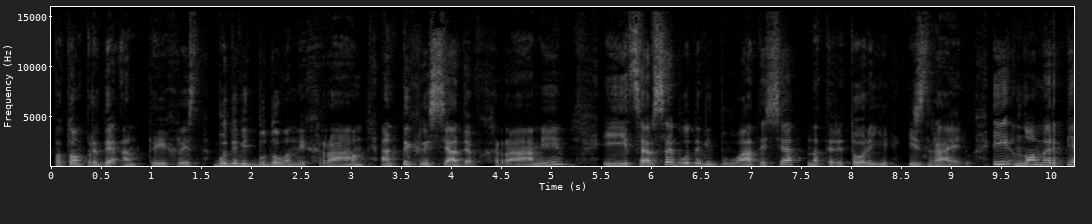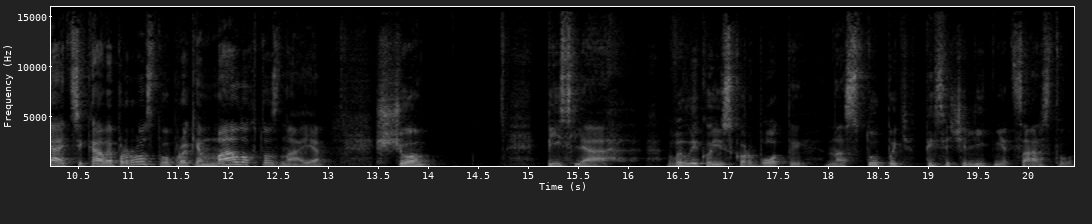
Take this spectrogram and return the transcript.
потім прийде Антихрист, буде відбудований храм. Антихрист сяде в храмі, і це все буде відбуватися на території Ізраїлю. І номер 5 цікаве пророцтво, про яке мало хто знає, що після великої скорботи наступить тисячолітнє царство,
